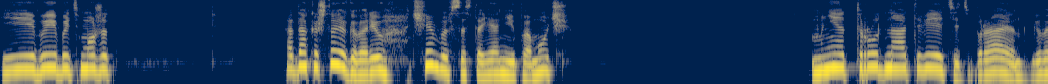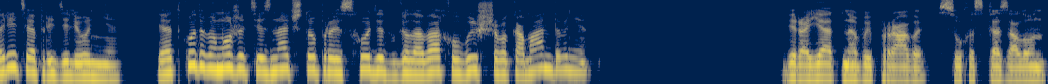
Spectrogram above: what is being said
И вы, быть может... Однако, что я говорю, чем вы в состоянии помочь? Мне трудно ответить, Брайан, говорите определеннее. И откуда вы можете знать, что происходит в головах у высшего командования? «Вероятно, вы правы», — сухо сказал он.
